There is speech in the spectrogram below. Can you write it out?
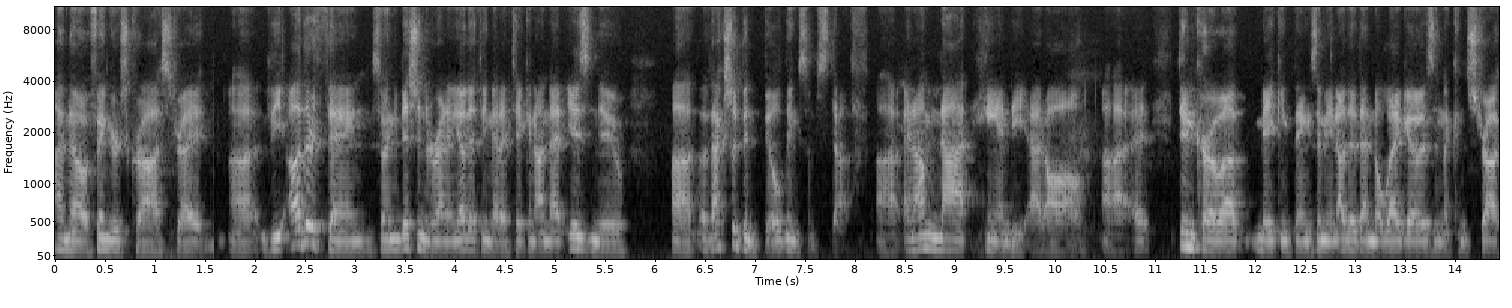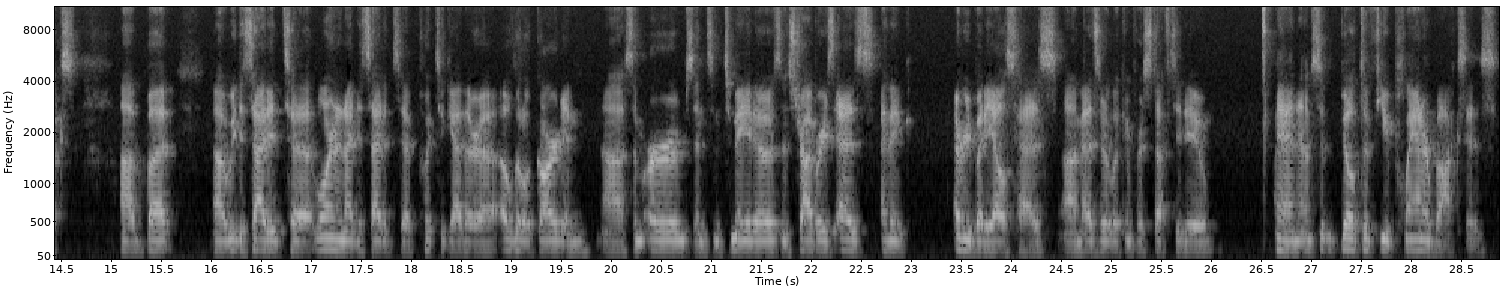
I know, fingers crossed, right? Uh, the other thing, so in addition to running, the other thing that I've taken on that is new, uh, I've actually been building some stuff, uh, and I'm not handy at all. Uh, I didn't grow up making things. I mean, other than the Legos and the constructs, uh, but uh, we decided to, Lauren and I decided to put together a, a little garden, uh, some herbs and some tomatoes and strawberries, as I think everybody else has, um, as they're looking for stuff to do. And I've built a few planter boxes,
